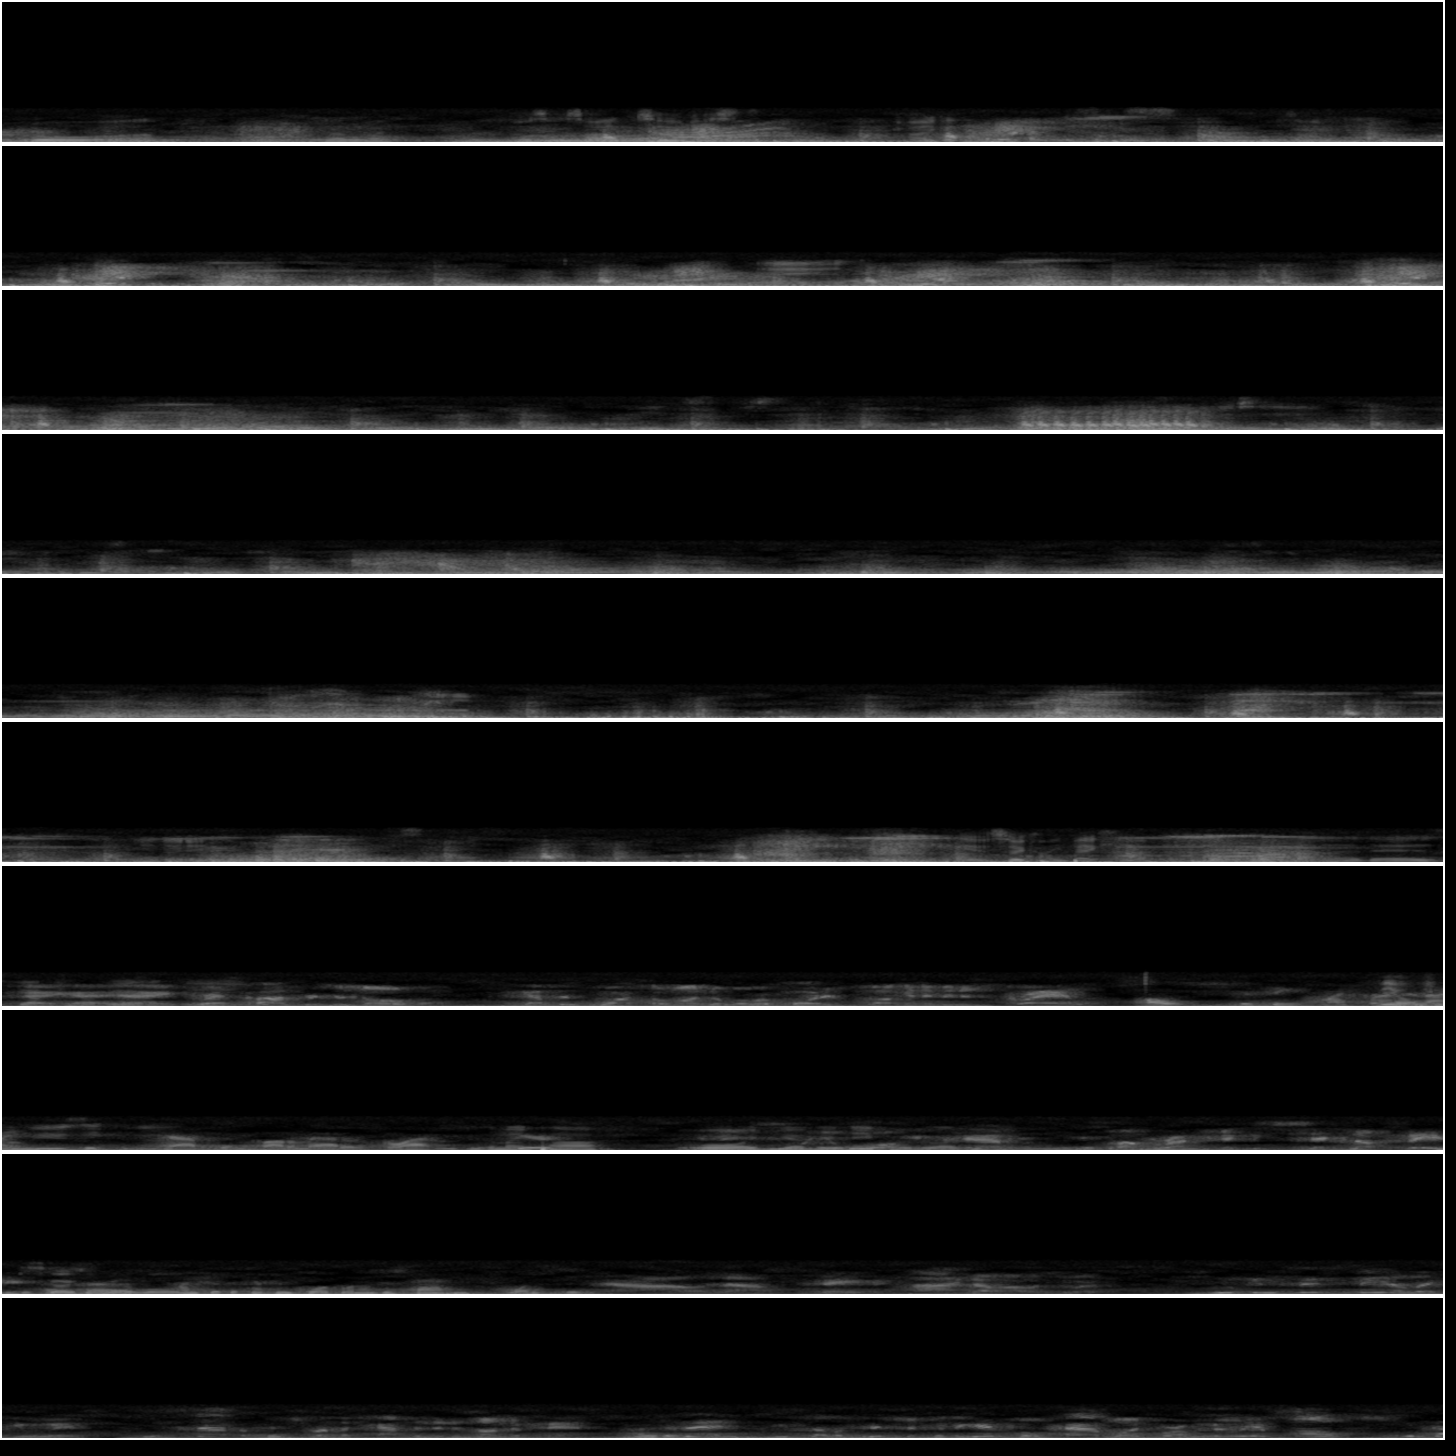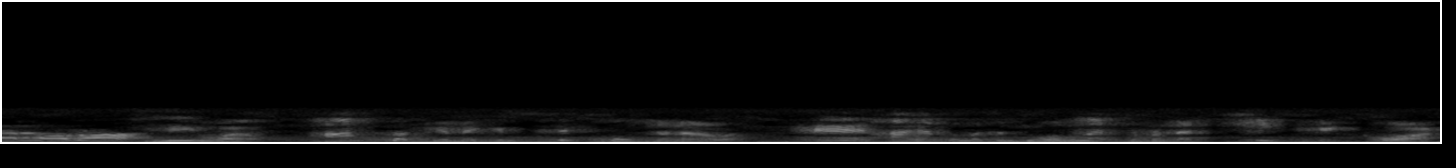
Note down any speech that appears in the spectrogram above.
Hey, hey, hey, option press conference is over. Captain Quark the Wonder will report is bugging him in his trailer. Oh, you see, my the friend and I of using uh, captain about a matter of galactic the main path, or if you have the You walking decoys, camera. You paparazzi make me sick. No you just go through the wall. I'm sure the Captain Quark will understand once we... Now, now, David, I know how it works. You convince me to let you in. You snap a picture of the captain in his underpants. Under- Then you sell a picture to the info tabloid for a million bolts. You've got it all wrong. Meanwhile, I'm stuck here making six bolts an hour, and I have to listen to a lecture from that cheapskate Quark.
